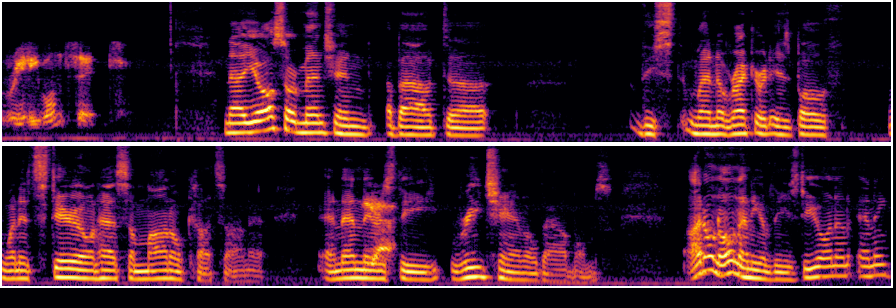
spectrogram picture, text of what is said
really wants it. Now you also mentioned about uh, the st- when a record is both when it's stereo and has some mono cuts on it, and then there's Yeah. the rechanneled albums. I don't own any of these. Do you own any?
